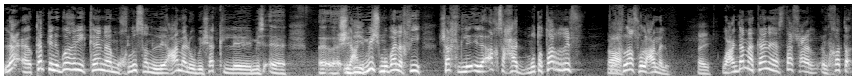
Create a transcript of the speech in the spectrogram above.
لا كابتن الجوهري كان مخلصا لعمله بشكل مس- آه، آه، يعني شديد. مش مبالغ فيه شكل إلى أقصى حد متطرف في آه. إخلاصه لعمله. أيوه وعندما كان يستشعر الخطأ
